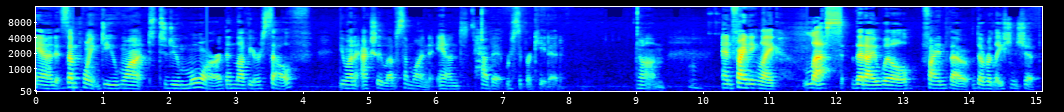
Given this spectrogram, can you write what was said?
And at some point, do you want to do more than love yourself? You want to actually love someone and have it reciprocated. Um, and finding like less that I will find the the relationship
